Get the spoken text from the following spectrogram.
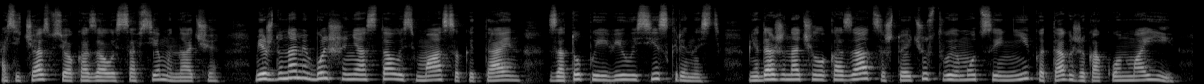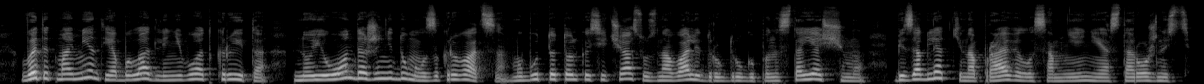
а сейчас все оказалось совсем иначе. Между нами больше не осталось масок и тайн, зато появилась искренность. Мне даже начало казаться, что я чувствую эмоции Ника так же, как он мои – в этот момент я была для него открыта, но и он даже не думал закрываться. Мы будто только сейчас узнавали друг друга по-настоящему, без оглядки на правила, сомнения и осторожность.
